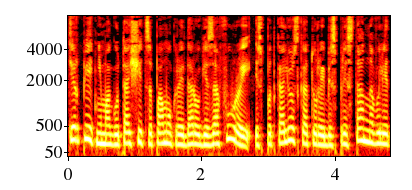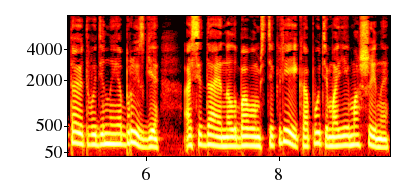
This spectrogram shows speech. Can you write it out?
Терпеть не могу тащиться по мокрой дороге за фурой, из-под колес которой беспрестанно вылетают водяные брызги, оседая на лобовом стекле и капоте моей машины,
